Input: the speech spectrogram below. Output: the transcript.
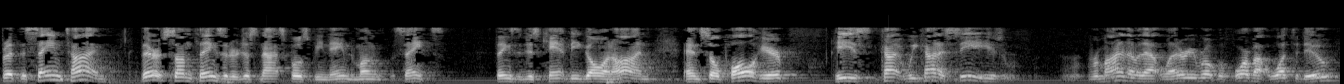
but at the same time there are some things that are just not supposed to be named among the saints. Things that just can't be going on. And so Paul here he's kind of, we kind of see he's reminding them of that letter he wrote before about what to do,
